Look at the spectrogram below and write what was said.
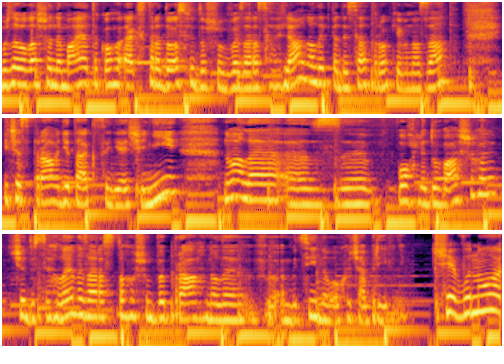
Можливо, ще немає такого екстра досвіду, щоб ви зараз глянули 50 років назад, і чи справді так це є, чи ні. Ну але е, з погляду вашого, чи досягли ви зараз того, щоб ви прагнули в емоційному, хоча б рівні? Чи воно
